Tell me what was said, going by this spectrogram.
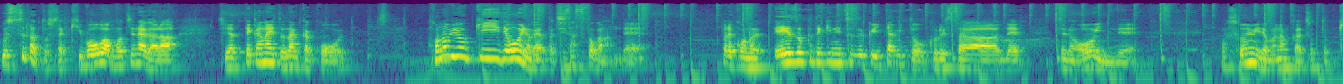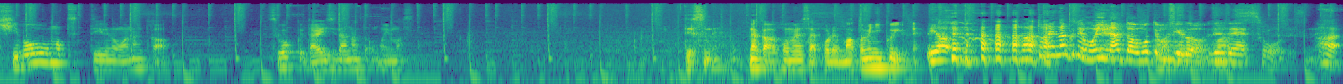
うっすらとした希望は持ちながらやっていかないとなんかこうこの病気で多いのがやっぱ自殺とかなんでぱりこの永続的に続く痛みと苦しさでっていうのが多いんでそういう意味でもなんかちょっと希望を持つっていうのはなんかすごく大事だなと思いますですね。なんかごめんなさい。これまとめにくいよね。いやまとめなくてもいいなとは思ってますけど 全然まあそうですね。は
